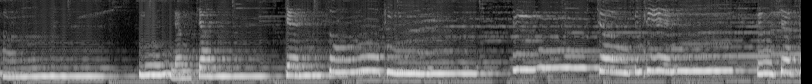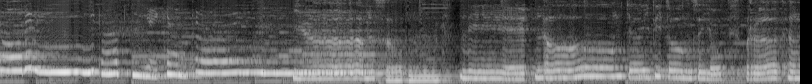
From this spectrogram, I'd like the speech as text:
พันเหมือนดังจันจ่มโสพิง เนตรน้องใจพี่ต้องสยบรักให้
